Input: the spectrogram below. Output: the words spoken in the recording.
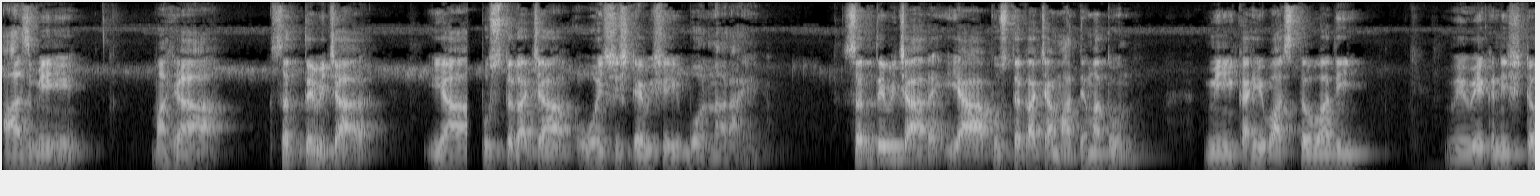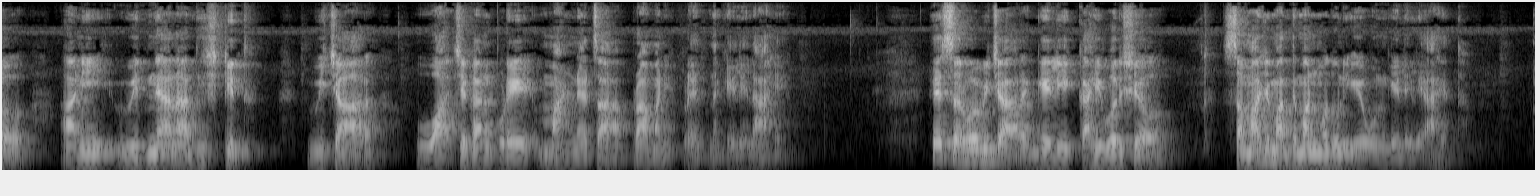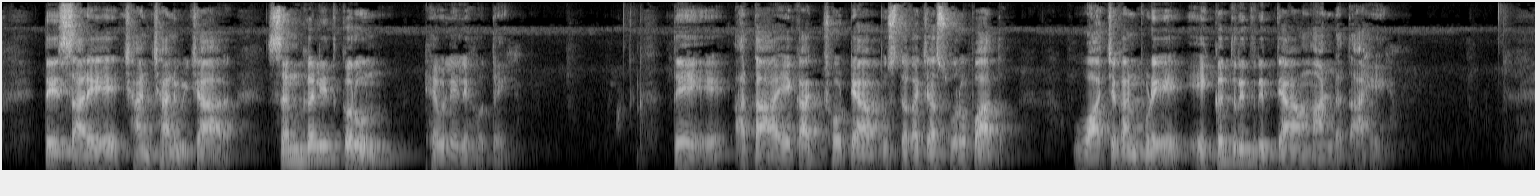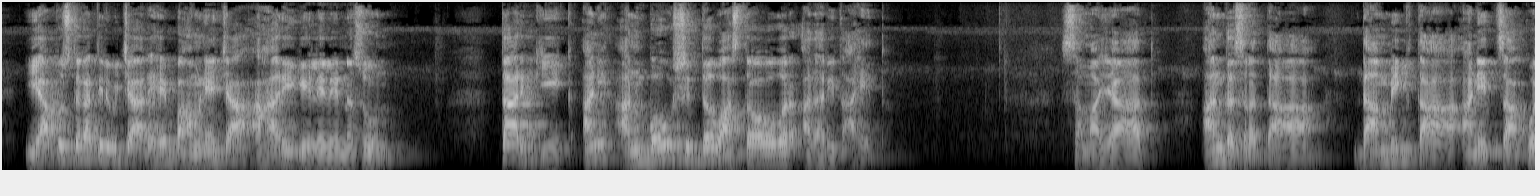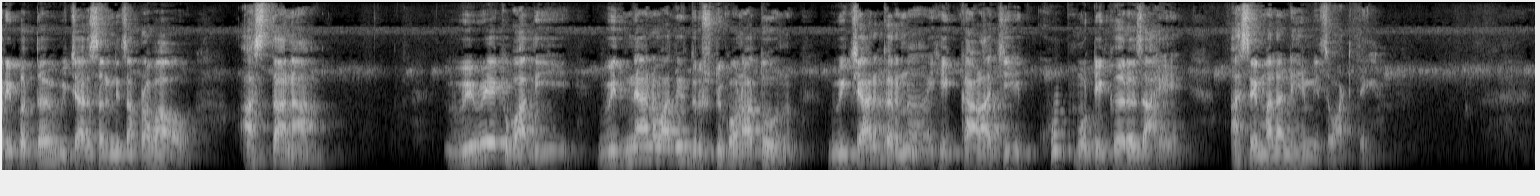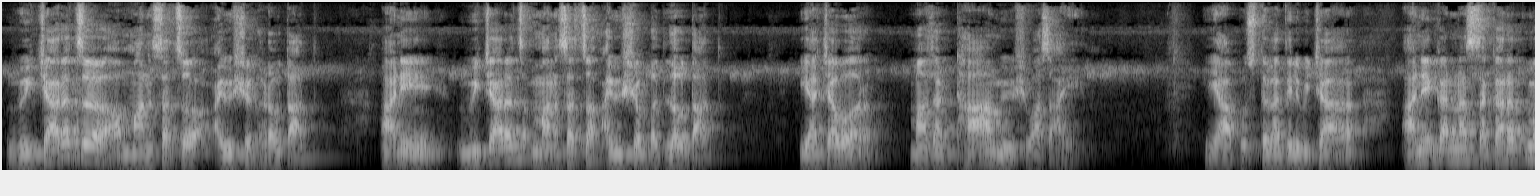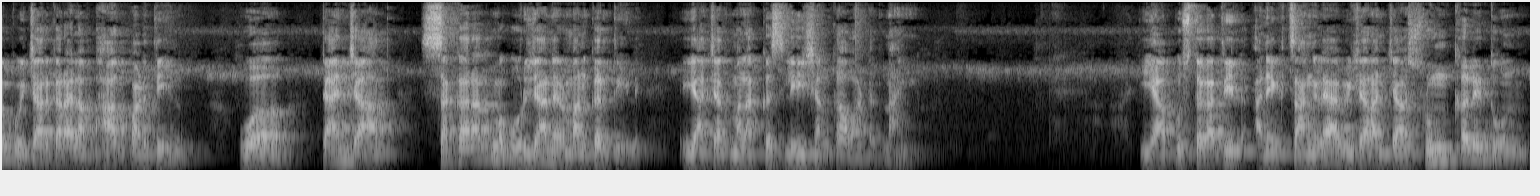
आज मी माझ्या सत्यविचार या पुस्तकाच्या वैशिष्ट्याविषयी बोलणार आहे. सत्यविचार या पुस्तकाच्या माध्यमातून मी काही वास्तववादी विवेकनिष्ठ आणि विज्ञानाधिष्ठित विचार वाचकांपुढे मांडण्याचा प्रामाणिक प्रयत्न केलेला आहे. हे सर्व विचार गेली काही वर्ष समाज माध्यमांमधून येऊन गेलेले आहेत. ते सारे छान छान विचार संकलित करून ठेवलेले होते. ते आता एका छोट्या पुस्तकाच्या स्वरूपात वाचकांपुढे एकत्रितरित्या मांडत आहे. या पुस्तकातील विचार हे भावनेच्या आहारी गेलेले नसून तार्किक आणि अनुभवसिद्ध वास्तवावर आधारित आहेत. समाजात अंधश्रद्धा दांभिकता आणि चाकोरीबद्दल विचारसरणीचा प्रभाव असताना विवेकवादी विज्ञानवादी दृष्टिकोनातून विचार करणं ही काळाची खूप मोठी गरज आहे असे मला नेहमीच वाटते. विचारच माणसाचं आयुष्य घडवतात आणि विचारच माणसाचं आयुष्य बदलवतात. याच्यावर माझा ठाम विश्वास आहे. या पुस्तकातील विचार अनेकांना सकारात्मक विचार करायला भाग पाडतील व त्यांच्यात सकारात्मक ऊर्जा निर्माण करतील याच्यात मला कसलीही शंका वाटत नाही. या पुस्तकातील अनेक चांगल्या विचारांच्या शृंखलेतून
